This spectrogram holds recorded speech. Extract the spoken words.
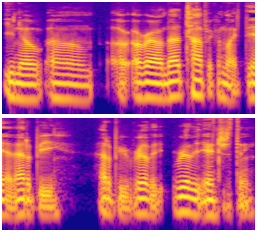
you know, um, around that topic, I'm like, yeah, that'll be that'll be really really interesting.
